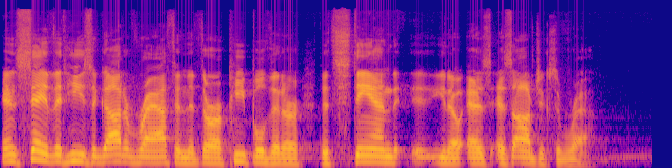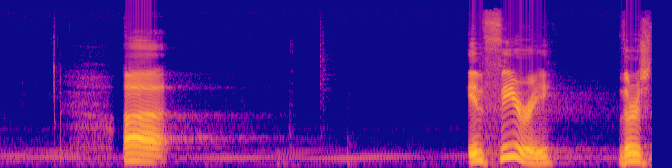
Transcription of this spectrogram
and say that he's a God of wrath and that there are people that, are, that stand, you know, as, as objects of wrath? Uh, in theory, there's,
